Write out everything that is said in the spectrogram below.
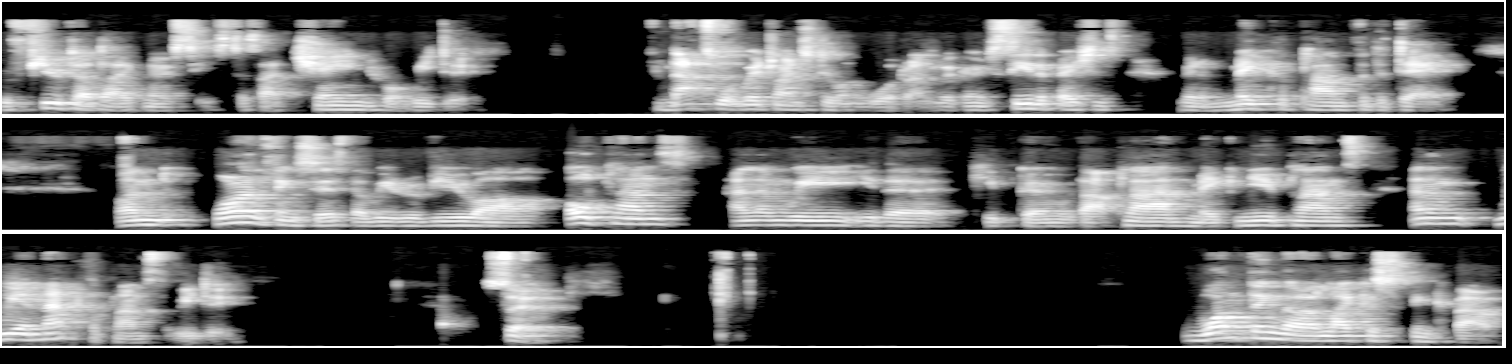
refute our diagnoses? Does that change what we do? And that's what we're trying to do on the ward round. We're going to see the patients. We're going to make the plan for the day. And one of the things is that we review our old plans and then we either keep going with that plan, make new plans, and then we enact the plans that we do. So, one thing that I'd like us to think about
